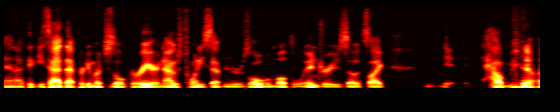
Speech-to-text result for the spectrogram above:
And I think he's had that pretty much his whole career. Now he's 27 years old with multiple injuries. So it's like, how you know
